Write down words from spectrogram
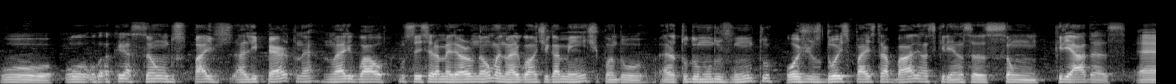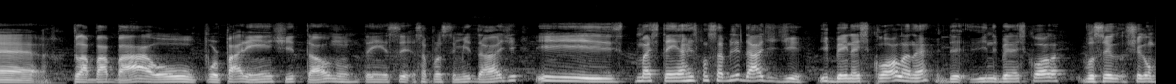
o, o, a criação dos pais ali perto, né? Não era igual, não sei se era melhor ou não, mas não era igual antigamente, quando era todo mundo junto. Hoje os dois pais trabalham, as crianças são criadas é, pela babá ou por parente e tal, não tem esse, essa proximidade e mas tem a responsabilidade de ir bem na escola, né? De, ir bem na escola. Você chega um,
